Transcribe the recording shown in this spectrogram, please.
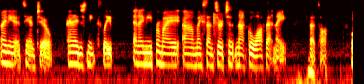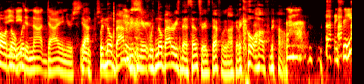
I need a tan too, and I just need sleep, and I need for my uh, my sensor to not go off at night. That's all. Well, And you no, need with, to not die in your sleep. yeah, too. with no batteries in your with no batteries in that sensor, it's definitely not going to go off now. I see.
